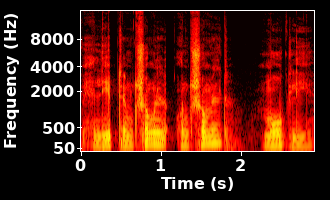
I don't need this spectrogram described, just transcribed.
Wer lebt im Dschungel und schummelt? Mowgli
